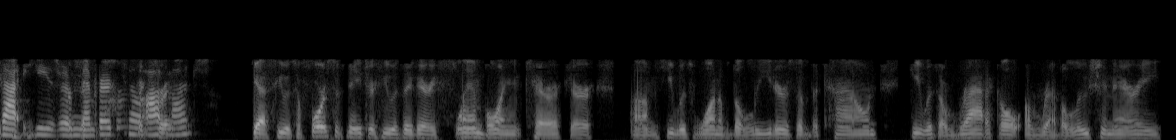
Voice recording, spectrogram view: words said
that he's remembered so out much? yes, he was a force of nature. He was a very flamboyant character. Um, he was one of the leaders of the town. He was a radical, a revolutionary.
